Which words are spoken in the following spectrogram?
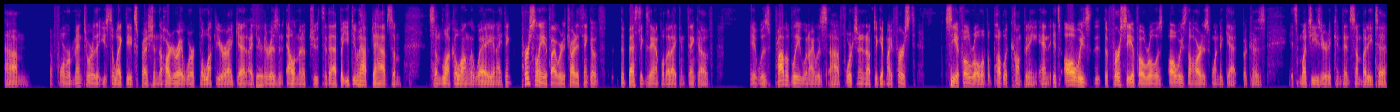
um, a former mentor that used to like the expression the harder i work the luckier i get i sure. think there is an element of truth to that but you do have to have some some luck along the way and i think personally if i were to try to think of the best example that i can think of it was probably when i was uh, fortunate enough to get my first cfo role of a public company and it's always the first cfo role is always the hardest one to get because it's much easier to convince somebody to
